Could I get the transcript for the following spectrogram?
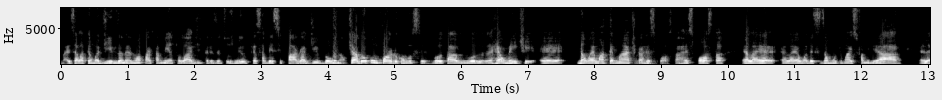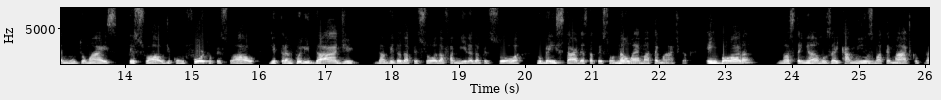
mas ela tem uma dívida, né, num apartamento lá de 300 mil, quer saber se paga a dívida ou não. Tiago, eu concordo com você. Vou, tá, vou, realmente é, não é matemática a resposta. A resposta ela é, ela é uma decisão muito mais familiar, ela é muito mais pessoal, de conforto pessoal, de tranquilidade da vida da pessoa, da família da pessoa, no bem-estar desta pessoa. Não é matemática. Embora nós tenhamos aí caminhos matemáticos para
